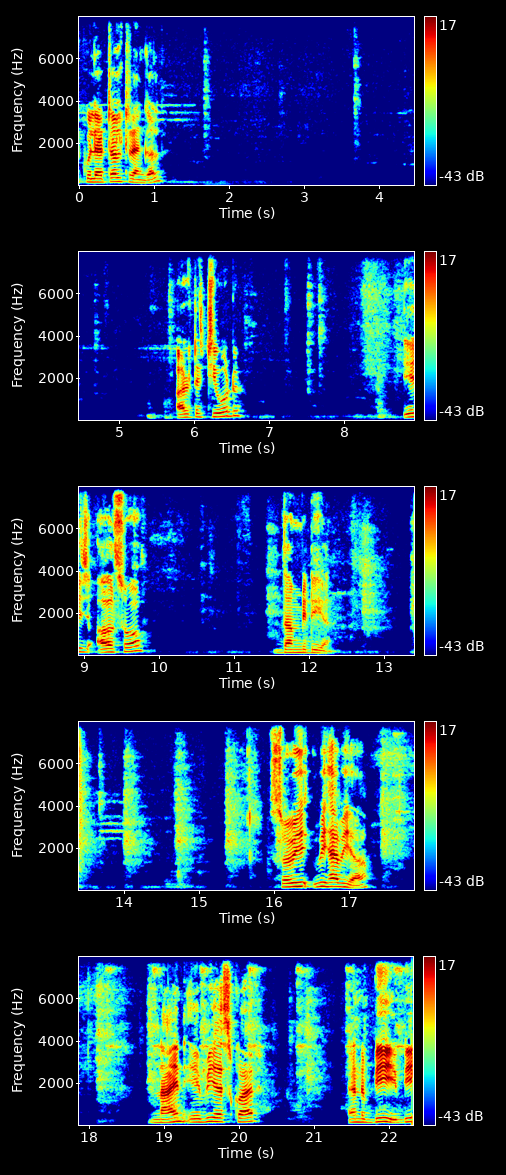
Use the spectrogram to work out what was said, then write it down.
equilateral triangle altitude is also the median so we, we have here 9 ab square and b b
